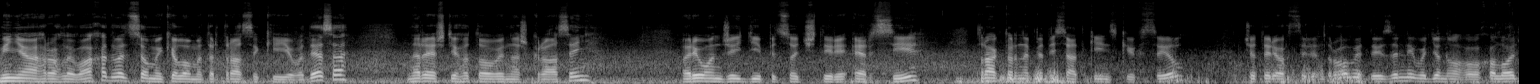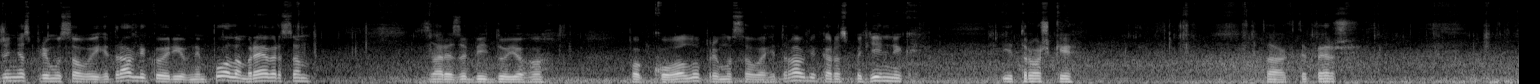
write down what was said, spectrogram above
Міні-агроглеваха, 27 кілометр траси Київ-Одеса. Нарешті готовий наш красень. Orion JD 504 RC. Трактор на 50 кінських сил. Чотирьохциліндровий, дизельний, водяного охолодження з примусовою гідравлікою, рівним полом, реверсом. Зараз обійду його по колу, примусова гідравліка, розподільник і трошки. Так, тепер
